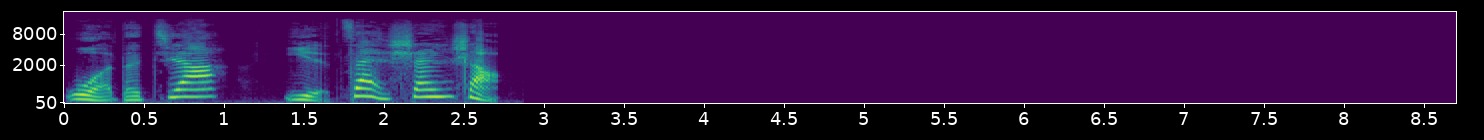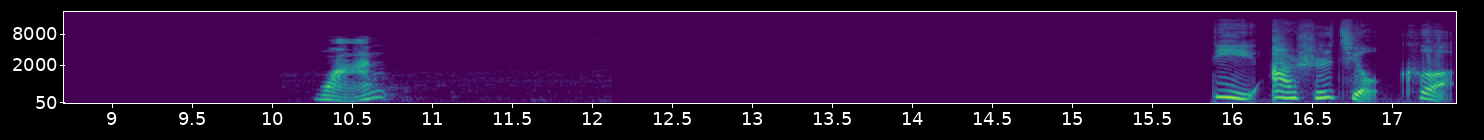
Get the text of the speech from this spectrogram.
我的家。也在山上。玩。第二十九课。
